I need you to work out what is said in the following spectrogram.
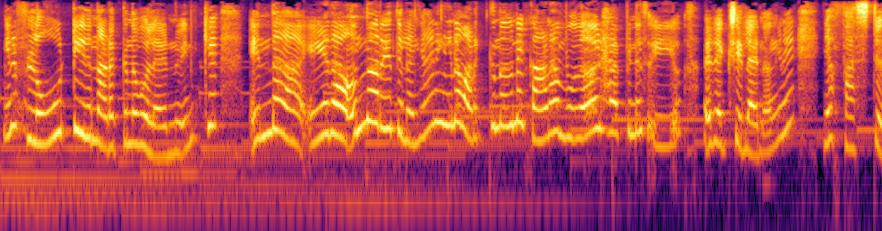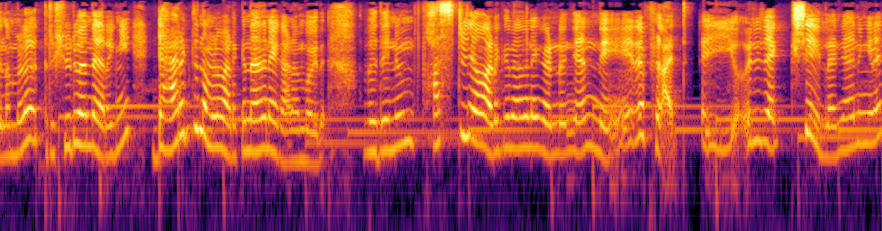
ഇങ്ങനെ ഫ്ലോട്ട് ചെയ്ത് നടക്കുന്ന പോലെ ആയിരുന്നു എനിക്ക് എന്താ ഏതാ ഒന്നും അറിയത്തില്ല. ഞാനിങ്ങനെ വടക്കുന്നതിനെ കാണാൻ പോകുന്ന ആ ഒരു ഹാപ്പിനെസ് അയ്യോ ഒരു രക്ഷയില്ലായിരുന്നു. അങ്ങനെ ഞാൻ ഫസ്റ്റ് നമ്മൾ തൃശ്ശൂർ വന്ന് ഇറങ്ങി ഡയറക്റ്റ് നമ്മൾ വടക്കുന്നാഥനെ കാണാൻ പോയത്. അപ്പോൾ ഇതിനും ഫസ്റ്റ് ഞാൻ വടക്കുന്നാഥനെ കണ്ടു. ഞാൻ നേരെ ഫ്ലാറ്റ് അയ്യോ ഒരു രക്ഷയില്ല. ഞാനിങ്ങനെ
